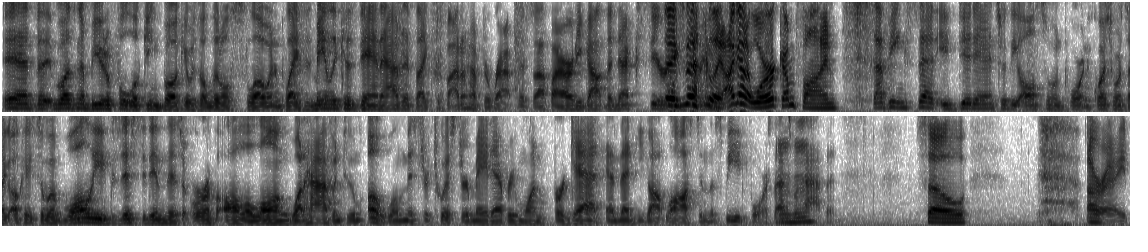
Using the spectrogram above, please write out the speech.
Yeah, the, it wasn't a beautiful looking book. It was a little slow in places, mainly because Dan Abnett's like, I don't have to wrap this up. I already got the next series. Exactly. I got to work. I'm fine. That being said, it did answer the also important question where it's like, okay, so if Wally existed in this Earth all along, what happened to him? Oh, well, Mr. Twister made everyone forget, and then he got lost in the Speed Force. That's Mm-hmm. what happened. So, all right.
